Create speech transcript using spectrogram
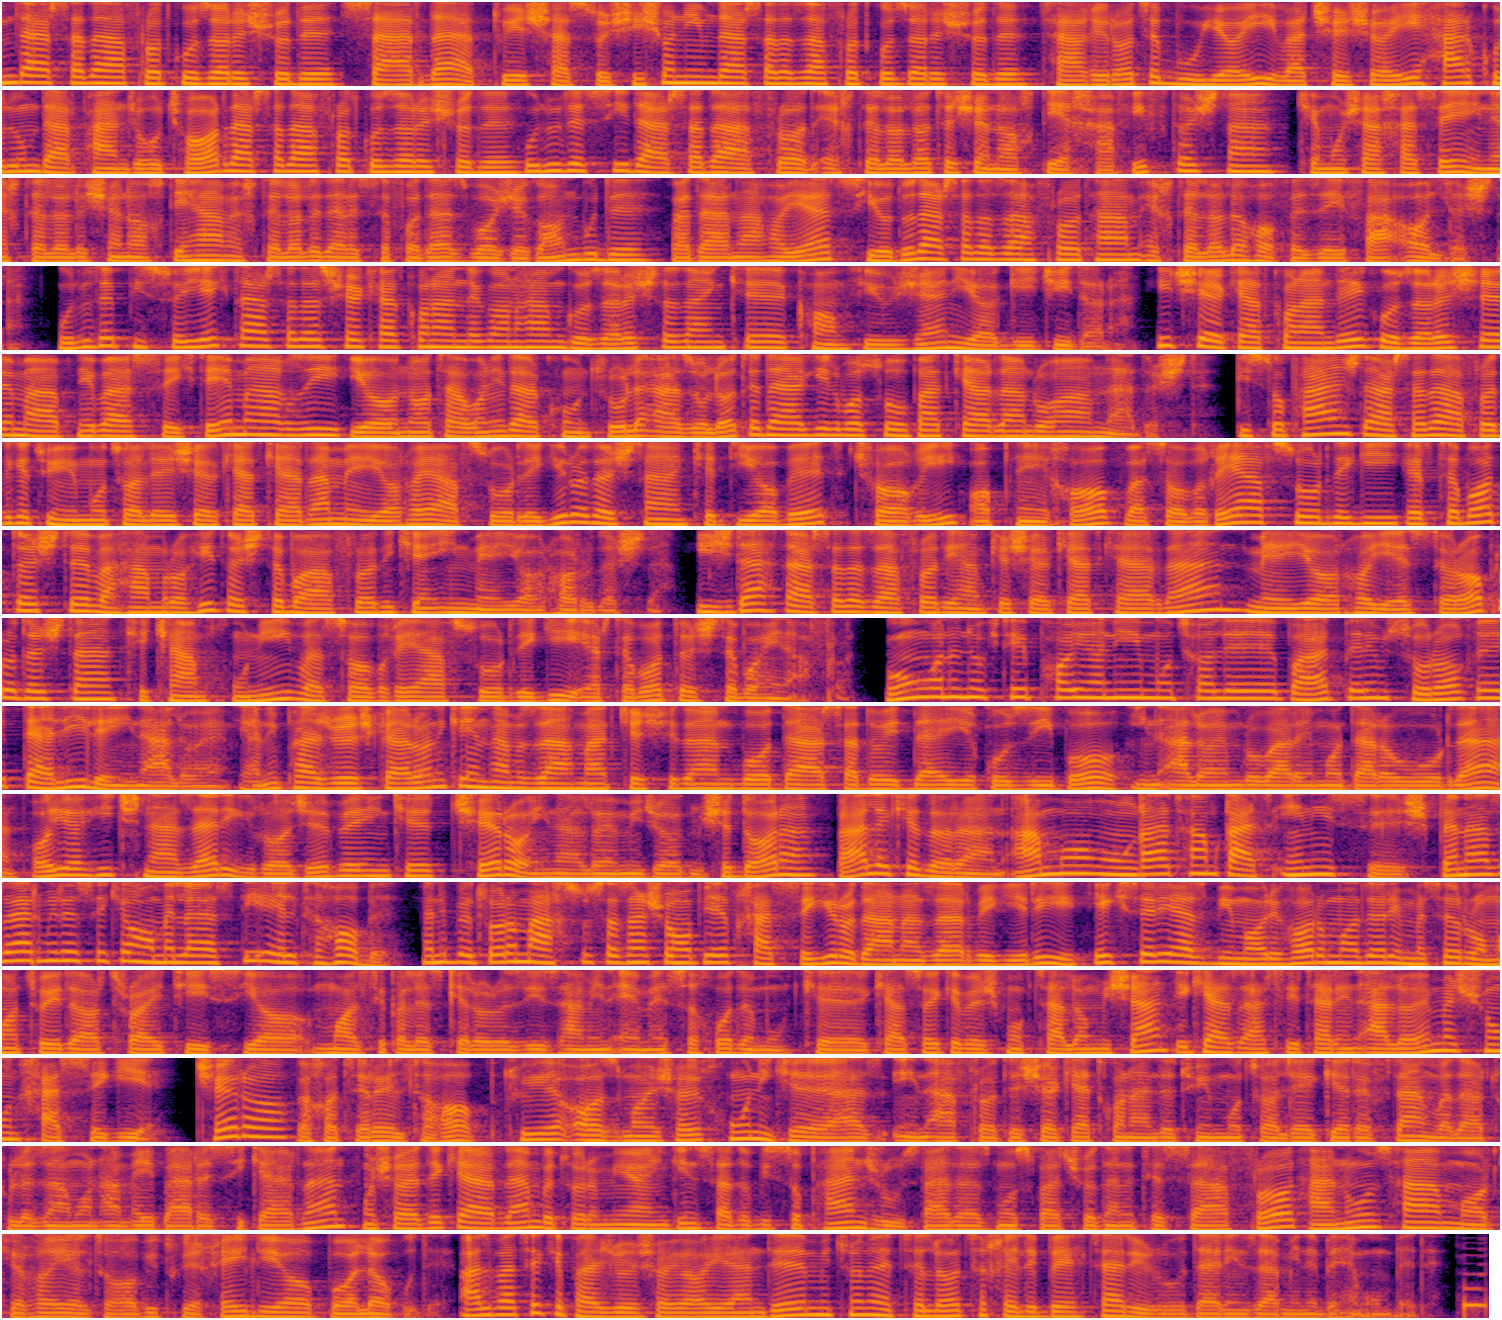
درصد افراد گزارش شده. سردرد توی 66.5 درصد از افراد گزارش شده. تغییرات بویایی و چشایی هر کدوم در 54 درصد افراد گزارش شده؟ حدود 30 درصد افراد اختلالات شناختی خفیف داشتن که مشخصه این اختلال شناختی هم اختلال در استفاده از واژگان بوده و در نهایت 32 درصد از افراد هم اختلال حافظه فعال داشتن. حدود 21 درصد از شرکت کنندگان هم گزارش دادن که confusion یا گیجی دارن. هیچ شرکت کننده گزارش مبنی بر سکته مغزی یا ناتوانی در کنترل عضلات درگیر با صحبت کردن رو هم نداشته. 25 درصد افرادی که توی این مطالعه شرکت کردن معیارهای افسردگی رو داشتن که دیابت، چاقی، آپنه خواب و سابقه افسردگی ارتباط داشته و همراهی داشته با افرادی که این معیارها رو داشتن. 18 درصد از افرادی هم که شرکت کردن معیارهای استراب رو داشتن که کمخونی و سابقه افسردگی ارتباط داشته با این افراد. به عنوان نکته پایانی مطالعه باید بریم سراغ دلیل این علائم یعنی پژوهشگرانی که این همه زحمت کشیدن با درصدهای دقیق و زیبا این علائم رو برای ما درآوردن آیا هیچ نظری راجع به اینکه چرا این علائم ایجاد میشه دارن؟ بله که دارن اما اونقدر هم قطعی نیستش. به نظر می‌رسه که عامل اصلی التهابه. یعنی به طور مخصوص اصلا شما بیاید خستگی رو در نظر بگیرید یک سری از بیماری ها رو ما داریم مثل rheumatoid arthritis یا multiple sclerosis همین MS خودمون که کسایی که بهش مبتلا میشن یکی از اصلی ترین علائمشون خستگیه. چرا؟ به خاطر التهاب. توی آزمایش های خونی که از این افراد شرکت کننده توی مطالعه گرفتن و در طول زمان هم هی بررسی کردن مشاهده کردن به طور میانگین 125 روز بعد از مثبت شدن تست افراد هنوز هم مارکرهای التهابی توی خیلی ها بالا بوده. البته که پژوهش های آینده می‌تونه اطلاعات خیلی بهتری رو در این زمینه بهمون بده.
